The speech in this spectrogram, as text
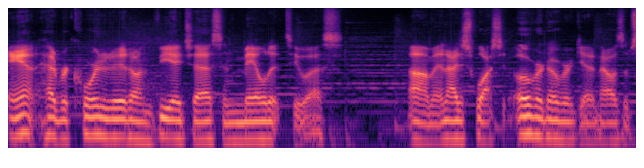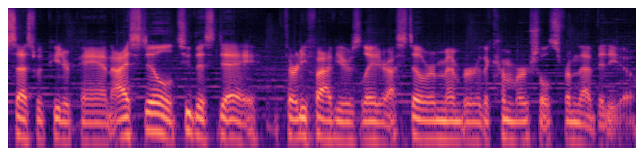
aunt had recorded it on VHS and mailed it to us. Um, and I just watched it over and over again. I was obsessed with Peter Pan. I still, to this day, 35 years later, I still remember the commercials from that video.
